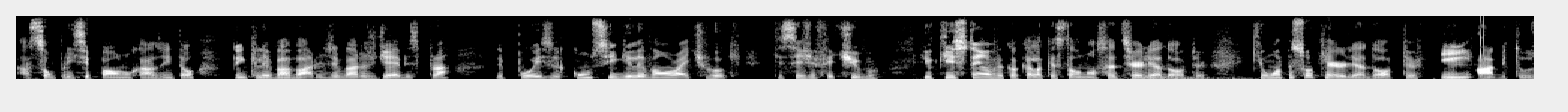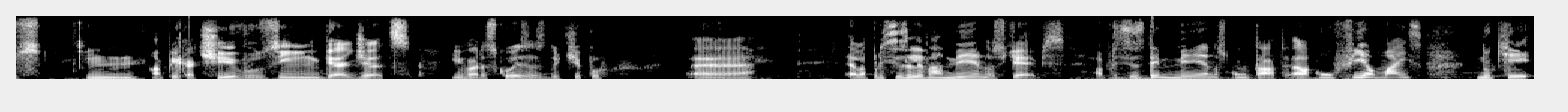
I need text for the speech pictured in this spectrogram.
ação principal no caso. Então tem que levar vários e vários jabs para depois conseguir levar um right hook que seja efetivo. E o que isso tem a ver com aquela questão nossa de ser early adopter? Que uma pessoa que é early adopter em hábitos em aplicativos, em gadgets, em várias coisas do tipo, é, ela precisa levar menos jabs, ela precisa ter menos contato, ela confia mais no que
